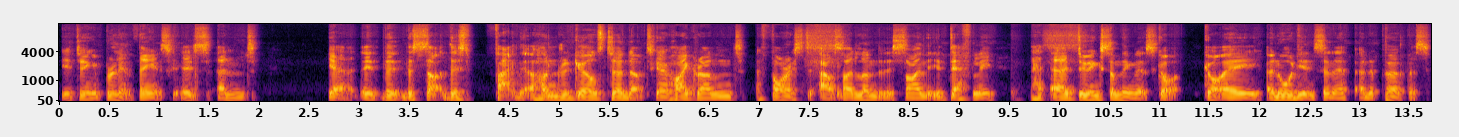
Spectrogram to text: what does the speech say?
you're doing a brilliant thing. It's it's and yeah, it, the the this fact that hundred girls turned up to go hike around a forest outside London is a sign that you're definitely uh, doing something that's got got a an audience and a and a purpose.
